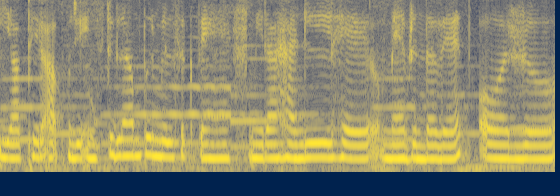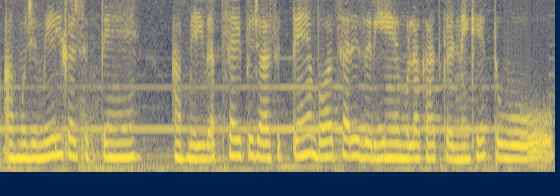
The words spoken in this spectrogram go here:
या फिर आप मुझे इंस्टाग्राम पर मिल सकते हैं। मेरा हैंडल है मैं वृंदा वैद और, आप मुझे मेल कर सकते हैं। आप मेरी वेबसाइट पर जा सकते हैं। बहुत सारे ज़रिए हैं मुलाकात करने के तो वो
